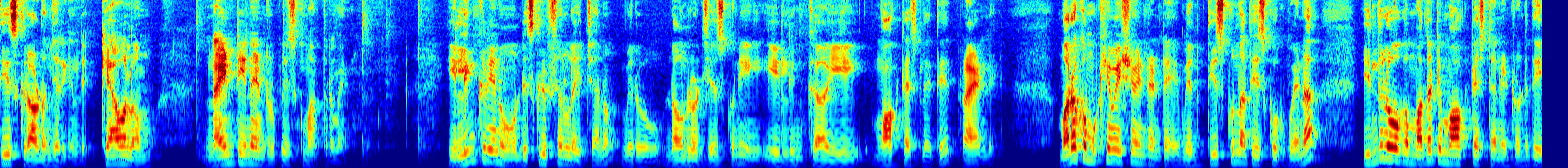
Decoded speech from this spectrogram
తీసుకురావడం జరిగింది. కేవలం నైంటీ నైన్ రూపీస్కి మాత్రమే. ఈ లింక్ నేను డిస్క్రిప్షన్లో ఇచ్చాను. మీరు డౌన్లోడ్ చేసుకుని ఈ లింక్ ఈ మాక్ టెస్ట్లు అయితే రాయండి. మరొక ముఖ్య విషయం ఏంటంటే మీరు తీసుకున్నా తీసుకోకపోయినా ఇందులో ఒక మొదటి మాక్ టెస్ట్ అనేటువంటిది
